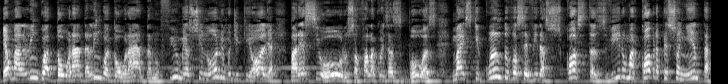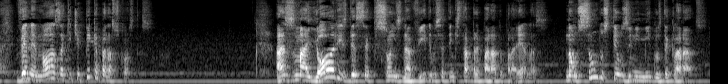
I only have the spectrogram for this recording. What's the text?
é uma língua dourada. Língua dourada no filme é sinônimo de que, olha, parece ouro, só fala coisas boas, mas que quando você vira as costas, vira uma cobra peçonhenta, venenosa, que te pica pelas costas. As maiores decepções na vida, você tem que estar preparado para elas, não são dos teus inimigos declarados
